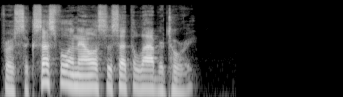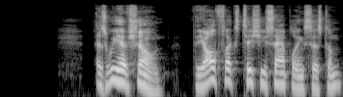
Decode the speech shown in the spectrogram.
for a successful analysis at the laboratory. As we have shown, the Allflex tissue sampling system,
